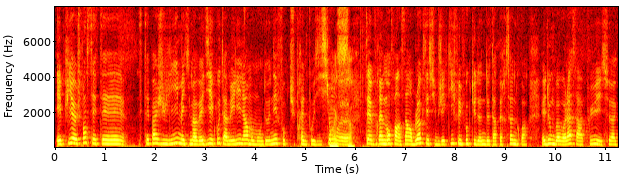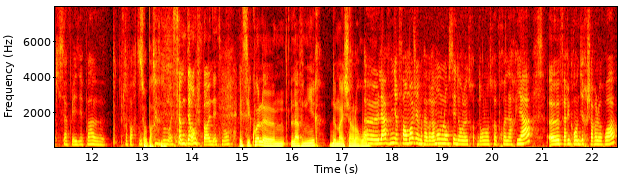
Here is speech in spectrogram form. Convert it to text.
Et puis, euh, je pense que c'était. C'était pas Julie, mais qui m'avait dit écoute, Amélie, là, à un moment donné, faut que tu prennes position. Ouais, euh, t'es vraiment. Enfin, c'est un blog, c'est subjectif, et il faut que tu donnes de ta personne, quoi. Et donc, bah voilà, ça a plu, et ceux à qui ça plaisait pas euh, sont partis. Sont partis. Ouais, ça me dérange pas, honnêtement. Et c'est quoi l'avenir de My Charleroi? Euh, L'avenir, enfin moi j'aimerais vraiment me lancer dans l'entre- dans l'entrepreneuriat, euh, faire grandir Charleroi.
